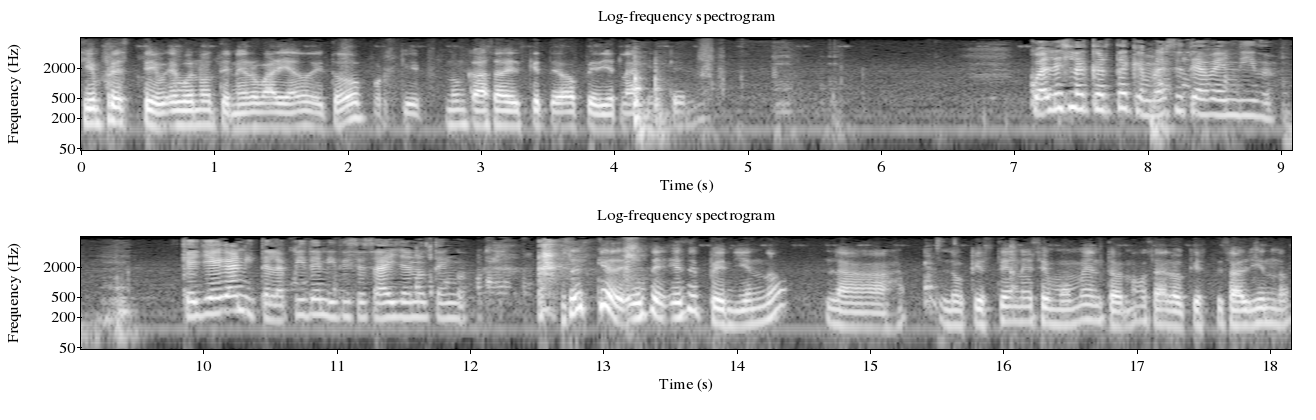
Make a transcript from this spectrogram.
Siempre es, es, bueno tener variado de todo porque nunca sabes qué te va a pedir la gente, ¿no? ¿Cuál es la carta que más se te ha vendido? Que llegan y te la piden y dices, ay, ya no tengo. Pues es que es, es dependiendo la, lo que esté en ese momento, ¿no? O sea, lo que esté saliendo.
